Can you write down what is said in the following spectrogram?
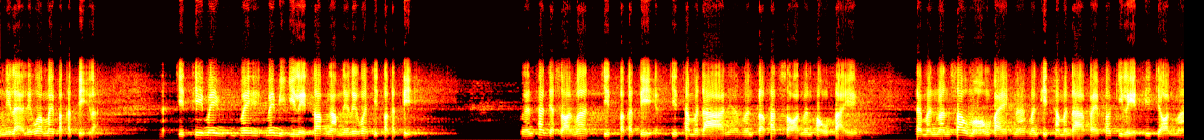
ำนี่แหละ เรียกว่าไม่ปกติละจิตที่ไม่ไม่ไม่มีกิเลสครอบงำเนี่ยเรียกว่าจิตปกติ เพราะฉะนั้นท่านจะสอนว่าจิตปกติ จิตธรรมดาเนี่ย มันประพัดสอนมันผ่องใส แต่มันมันเศร้าหมองไปนะ มันผิดธรรมดาไปเพราะกิเลสที่จอนมา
